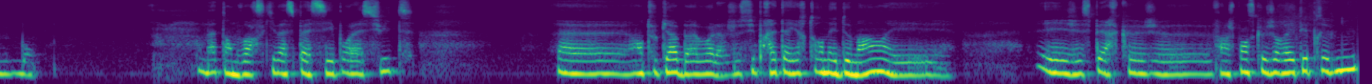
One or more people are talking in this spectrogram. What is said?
bon, on attend de voir ce qui va se passer pour la suite. Euh, en tout cas, bah, voilà, je suis prête à y retourner demain et, et j'espère que je. Enfin, je pense que j'aurais été prévenue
